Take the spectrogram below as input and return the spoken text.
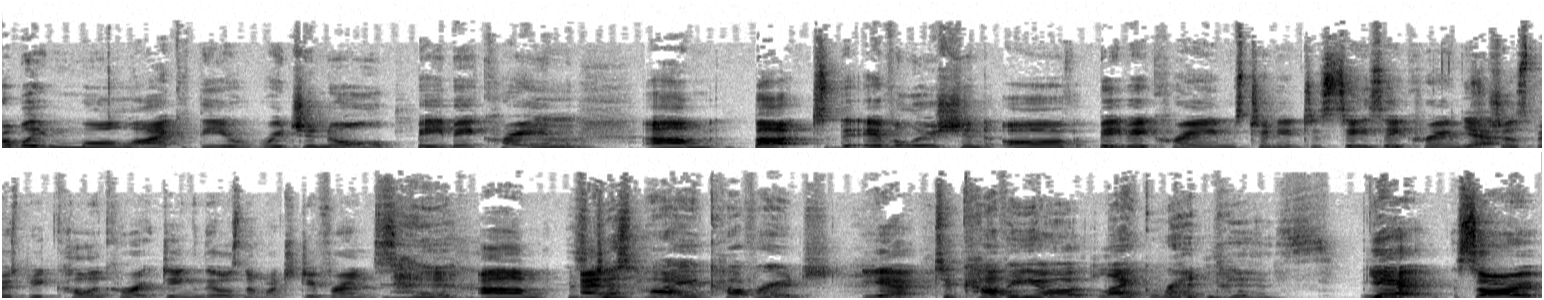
probably more like the original BB cream, Mm. um, but the evolution of BB creams turned into CC creams, Yeah. which was supposed to be color correcting. There was not much difference. Um, It's and just higher coverage yeah, to cover your like redness. yeah. So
